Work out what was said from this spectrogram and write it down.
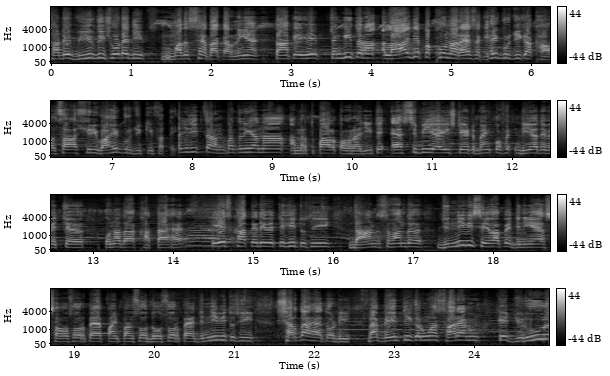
ਸਾਡੇ ਵੀਰ ਦੀ, ਛੋਟੇ ਦੀ ਮਦਦ ਸਹਾਇਤਾ ਕਰਨੀ ਹੈ, ਤਾਂ ਕਿ ਇਹ ਚੰਗੀ ਤਰ੍ਹਾਂ ਇਲਾਜ ਦੇ ਪੱਖੋਂ ਨਾ ਰਹਿ ਸਕੇ। ਵਾਹਿਗੁਰੂ ਜੀ ਕਾ ਖਾਲਸਾ, ਸ੍ਰੀ ਵਾਹਿਗੁਰੂ ਜੀ ਕੀ ਫਤਿਹ। ਜੀ ਦੀ ਧਰਮ ਪਤਨੀ ਦਾ ਨਾਮ ਅਮਰਤਪਾਲ ਕੌਰ ਹੈ ਜੀ ਤੇ SBI state bank of India ਦੇ ਵਿੱਚ ਉਹਨਾਂ ਦਾ ਖਾਤਾ ਹੈ। ਇਸ ਖਾਤੇ ਦੇ ਵਿੱਚ ਹੀ ਤੁਸੀਂ ਦਾਨ ਦੇ ਸੰਬੰਧ ਜਿੰਨੀ ਵੀ ਸੇਵਾ ਭੇਜਣੀ ਹੈ 100 100 ਰੁਪਏ 5 500 200 ਰੁਪਏ, ਜਿੰਨੀ ਵੀ ਤੁਸੀਂ ਸ਼ਰਧਾ ਹੈ ਤੁਹਾਡੀ, ਮੈਂ ਬੇਨਤੀ ਕਰੂੰਗਾ ਸਾਰਿਆਂ ਨੂੰ ਕਿ ਜਰੂਰ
